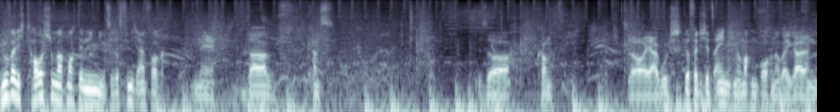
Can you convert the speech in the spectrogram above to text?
nur weil ich tauschen mache, macht der Ninjutsu. Das finde ich einfach, nee, da kannst... So, komm. So, ja gut, Griff hätte ich jetzt eigentlich nicht mehr machen brauchen, aber egal, dann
